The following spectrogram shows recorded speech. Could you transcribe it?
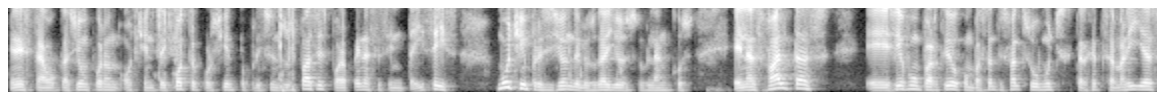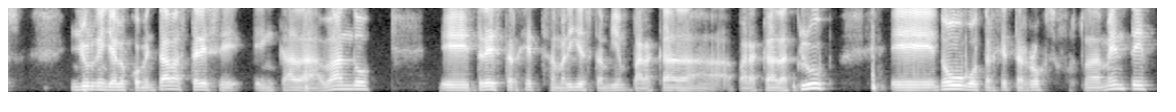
En esta ocasión fueron 84% precisión en sus pases por apenas 66. Mucha imprecisión de los gallos blancos. En las faltas, eh, sí fue un partido con bastantes faltas, hubo muchas tarjetas amarillas. Jürgen ya lo comentabas, 13 en cada bando, eh, tres tarjetas amarillas también para cada, para cada club. Eh, no hubo tarjetas rojas, afortunadamente.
